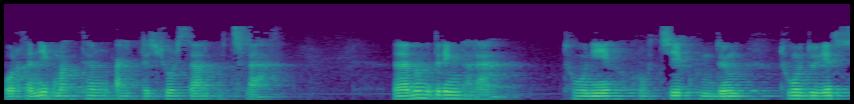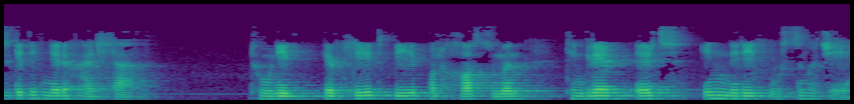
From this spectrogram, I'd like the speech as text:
бурханыг магтан альдшуурсаар буцлаа. Намын өдрийн дараа түүний хувцсыг хүндэн түүнд Есүс гэдэг нэр хайлаа. Түүнийг хэвлээд би болохоос өмнө Тэнгэрээр ирж энэ нэрийг өгсөн ажээ.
